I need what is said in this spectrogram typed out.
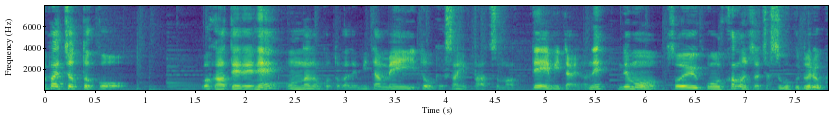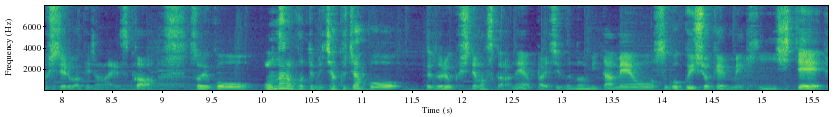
やっぱりちょっとこう、若手でね、女の子とかで見た目いいとお客さんいっぱい集まって、みたいなね。でも、そういうこう、彼女たちはすごく努力してるわけじゃないですか。そういうこう、女の子ってめちゃくちゃこう、努力してますからね。やっぱり自分の見た目をすごく一生懸命気にして、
